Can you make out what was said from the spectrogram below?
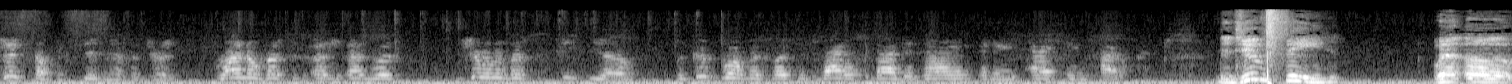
Jake something, excuse me, that's a Drake. Rhino versus Eddie Edwards. Jonah versus PCO. The Good Brothers versus Violence by Design in a tag team title. Did you see when uh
